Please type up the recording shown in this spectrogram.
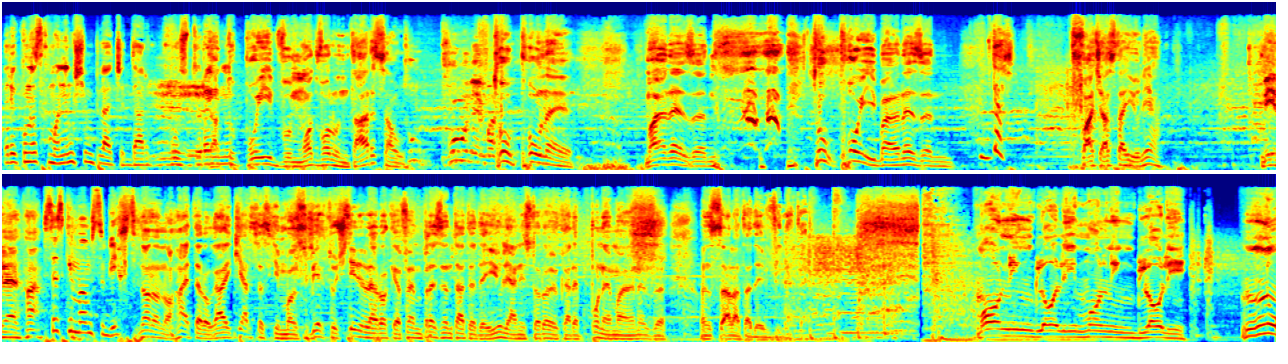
recunosc că mănânc și îmi place, dar cu usturoi Dar nu. tu pui în mod voluntar sau... Tu pune, tu pune maioneză în... tu pui maioneză în... Da. Faci asta, Iulia? Bine, hai. Să schimbăm subiect. Nu, nu, nu, hai te rog, hai chiar să schimbăm subiectul Știrile Rock FM prezentate de Iulia Nistoroiu Care pune maioneză în salata de vinete Morning Glory, Morning Glory Nu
